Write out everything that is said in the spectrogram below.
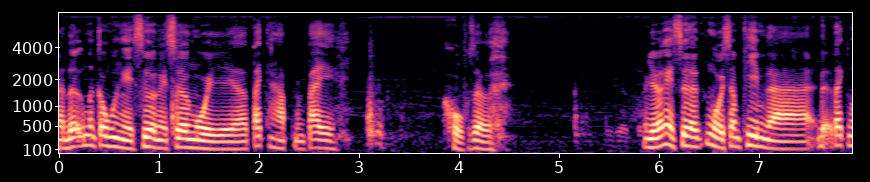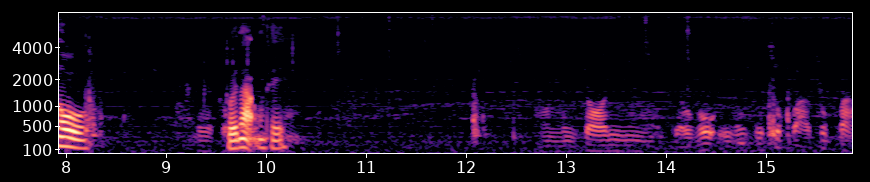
là đỡ mất công ngày xưa ngày xưa ngồi à, tách hạt bằng tay. Khổ giờ Mình nhớ ngày xưa cứ ngồi xem phim là đỡ tách ngô. Tối nào cũng thế. Mình cho kiểu vội nó cứ xúc vào xúc vào.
